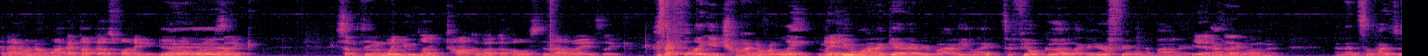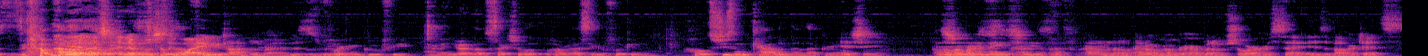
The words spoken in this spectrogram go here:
And I don't know why. I thought that was funny, you know. But it was like something when you like talk about the host in that way. It's like Because I feel like you're trying to relate. Like Yeah. you want to get everybody like to feel good, like you're feeling about it Yeah, at exactly. the moment. And then sometimes it just doesn't come out. yeah, that way. and everyone's just like, "Why are you talking about it? This is weird." Fucking goofy. And then you end up sexual harassing a fucking host. She's in Cali now. That girl. Is she? I don't remember her name. She's. I don't know. I don't remember her, but I'm sure her set is about her tits,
